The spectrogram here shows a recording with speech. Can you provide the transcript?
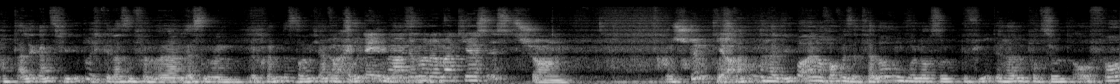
habt alle ganz viel übrig gelassen von euren Essen und wir konnten das doch nicht Ja, einfach ich denke mal immer, der Matthias isst schon. Das stimmt Da ja. standen halt überall noch auf diese Teller rum, wo noch so gefühlt die halbe Portion drauf war.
